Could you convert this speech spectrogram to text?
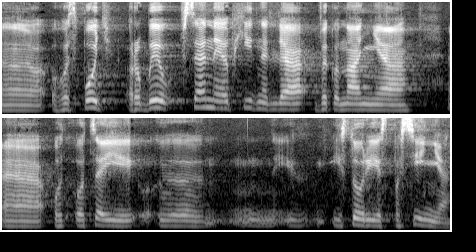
е, Господь робив все необхідне для виконання оцеї історії спасіння.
